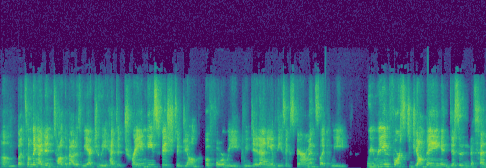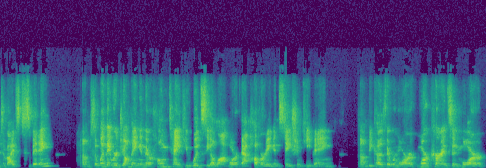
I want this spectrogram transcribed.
Um, but something I didn't talk about is we actually had to train these fish to jump before we, we did any of these experiments. Like we, we reinforced jumping and disincentivized spitting. Um, so when they were jumping in their home tank, you would see a lot more of that hovering and station keeping um, because there were more, more currents and more,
